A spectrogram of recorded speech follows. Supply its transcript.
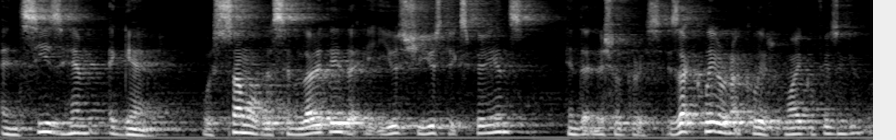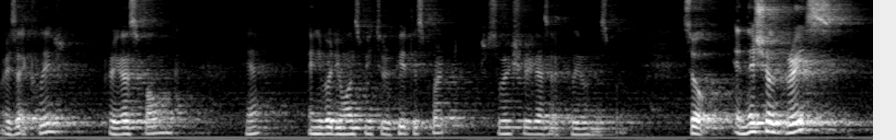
and sees him again with some of the similarity that it used, she used to experience in the initial grace. Is that clear or not clear? Am I confusing you? Is that clear? Are you guys following? Yeah? Anybody wants me to repeat this part? Just to make sure you guys are clear on this part. So, initial grace,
